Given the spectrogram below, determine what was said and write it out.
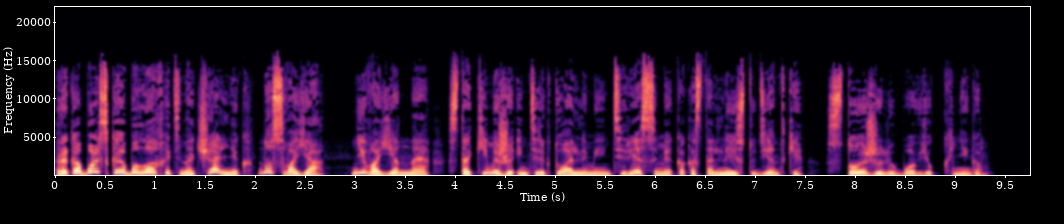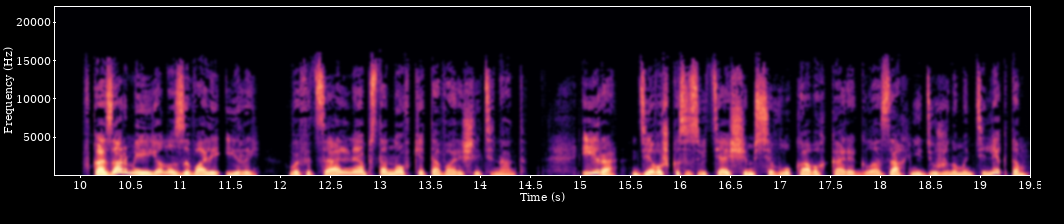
Рокобольская была хоть начальник, но своя, не военная, с такими же интеллектуальными интересами, как остальные студентки, с той же любовью к книгам. В казарме ее называли Ирой, в официальной обстановке товарищ лейтенант. Ира, девушка со светящимся в лукавых карих глазах недюжинным интеллектом,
